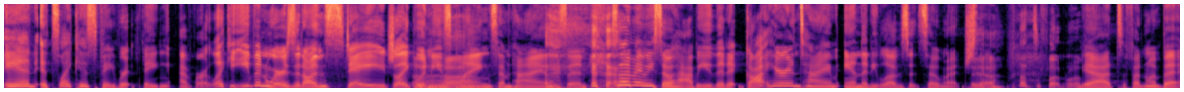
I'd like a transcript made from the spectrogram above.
And it's like his favorite thing ever. Like he even wears it on stage, like when he's Uh-huh. playing sometimes. And so it made me so happy that it got here in time and that he loves it so much. So yeah, that's a fun one. Yeah, it's a fun one. But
